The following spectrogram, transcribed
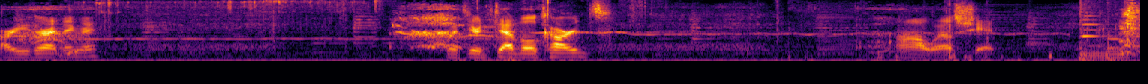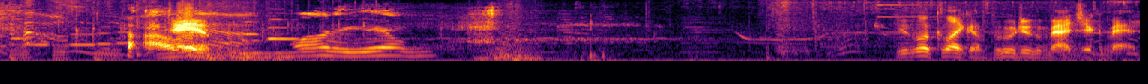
Are you threatening me? With your devil cards? Oh, well, shit. Damn. Morning, you. You look like a voodoo magic man.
